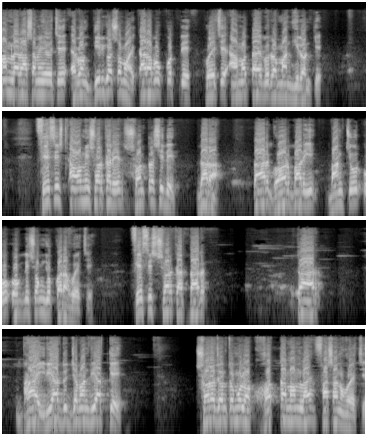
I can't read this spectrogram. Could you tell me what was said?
মামলার আসামি হয়েছে এবং দীর্ঘ সময় কারাভোগ করতে হয়েছে আহমদ তাইবুর রহমান হিরণকে। ফেসিস্ট আওয়ামী সরকারের সন্ত্রাসীদের দ্বারা তার ঘর, বাড়ি, ভাঙচুর ও অগ্নিসংযোগ করা হয়েছে। ফেসিস্ট সরকার তার তার ভাই রিয়াদুজ্জামান রিয়াদকে ষড়যন্ত্রমূলক হত্যা মামলায় ফাঁসানো হয়েছে।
